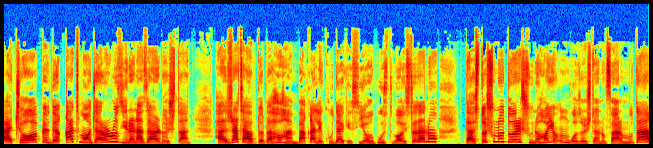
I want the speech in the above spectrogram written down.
بچه ها به دقت ماجرا رو زیر نظر داشتن. حضرت عبدالبها هم بغل کودک سیاه پوست وایستادن و دستاشون رو دور شونه های اون گذاشتن و فرمودن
